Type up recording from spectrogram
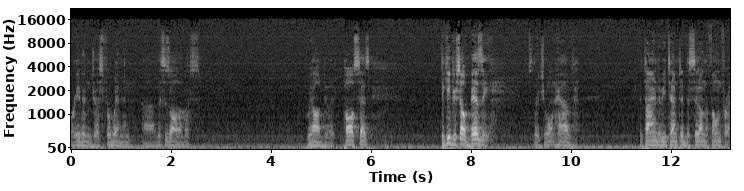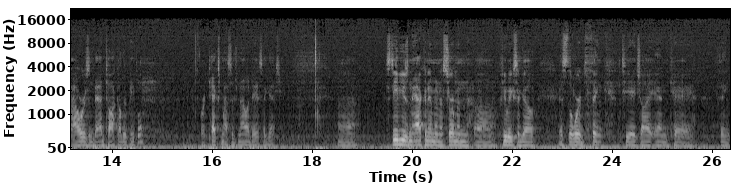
or even just for women. Uh, this is all of us. We all do it. Paul says to keep yourself busy so that you won't have the time to be tempted to sit on the phone for hours and bad talk other people or text message nowadays, I guess. Uh, Steve used an acronym in a sermon uh, a few weeks ago it's the word think, T H I N K, think.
